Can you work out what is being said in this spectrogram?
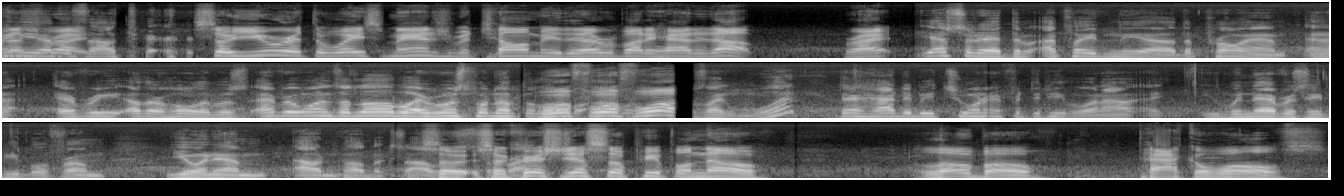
man. That's of right. us out there. So you were at the Waste Management telling me that everybody had it up, right? Yesterday, at the, I played in the uh, the pro am, and every other hole it was everyone's a Lobo. Everyone's putting up the Woof, Lobo. woof, woof. I was like, what? There had to be 250 people, and I, you would never see people from UNM out in public. So, I So, so. Chris, just so people know, Lobo, pack of wolves.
